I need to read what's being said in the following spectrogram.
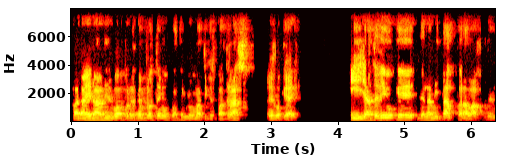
para ir a Lisboa, por ejemplo, tengo cuatro neumáticos para atrás, es lo que hay. Y ya te digo que de la mitad para abajo de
